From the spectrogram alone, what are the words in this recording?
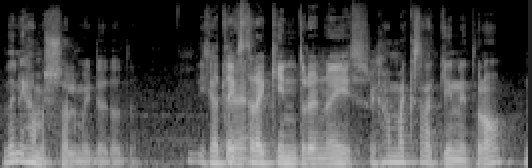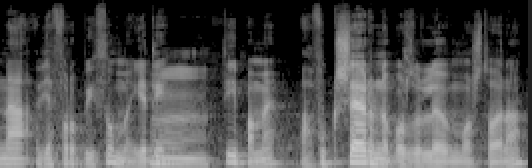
Δεν είχαμε social media τότε. Είχατε έξτρα κίνητρο, εννοείς; Είχαμε έξτρα κίνητρο να διαφοροποιηθούμε. Γιατί τι είπαμε, αφού ξέρουν πώς δουλεύουμε ως τώρα,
